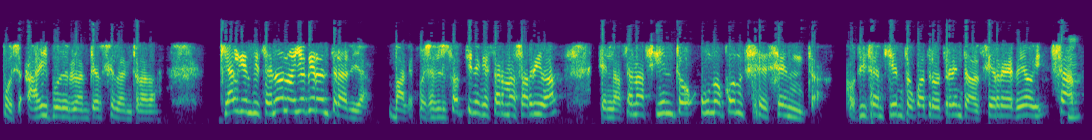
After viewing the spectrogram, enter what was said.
pues ahí puede plantearse la entrada. Que alguien dice, no, no, yo quiero entrar ya. Vale, pues el stop tiene que estar más arriba, en la zona 101,60. Cotiza en 104,30 al cierre de hoy, SAP,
